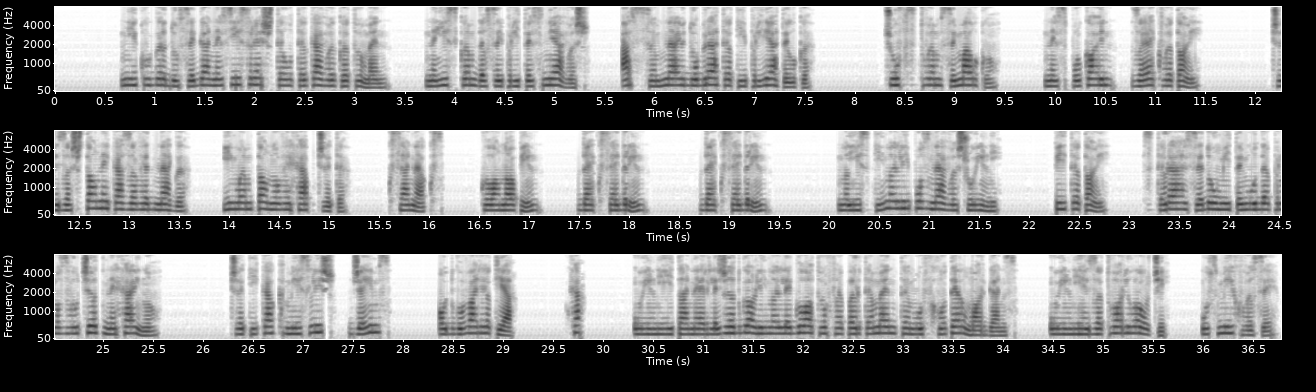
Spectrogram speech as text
Никога до сега не си срещал такава като мен. Не искам да се притесняваш. Аз съм най-добрата ти приятелка. Чувствам се малко. Неспокоен, заеква той. Че защо не каза веднага? Имам тонове хапчета. Ксанакс. Клонопин. Декседрин. Декседрин. Наистина ли познаваш Уини? Пита той. Старае се думите му да прозвучат нехайно. Че ти как мислиш, Джеймс? Отговаря тя. Ха. Уини и Танер лежат голи на леглото в апартамента му в хотел Морганс. Уини е затворила очи. Усмихва се.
